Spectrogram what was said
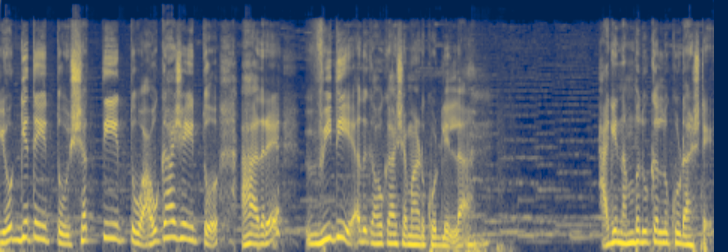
ಯೋಗ್ಯತೆ ಇತ್ತು, ಶಕ್ತಿ ಇತ್ತು, ಅವಕಾಶ ಇತ್ತು, ಆದರೆ ವಿಧಿ ಅದಕ್ಕೆ ಅವಕಾಶ ಮಾಡಿಕೊಡ್ಲಿಲ್ಲ. ಹಾಗೆ ನಮ್ಮ ಬದುಕಲ್ಲೂ ಕೂಡ ಅಷ್ಟೇ.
